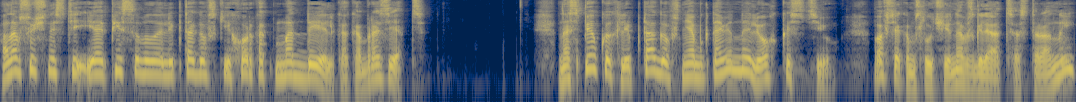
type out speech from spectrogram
она в сущности и описывала лептаговский хор как модель, как образец. На спевках Лептагов с необыкновенной легкостью, во всяком случае на взгляд со стороны,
